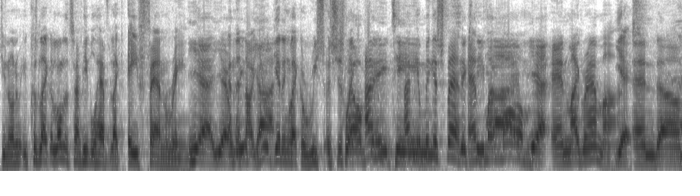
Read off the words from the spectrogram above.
Do you know what I mean? Because like a lot of the time people have like a fan range. Yeah, yeah, And then now you're getting like a res- It's just 12 like to I'm, 18, I'm your biggest fan, and my 65, mom. Yeah, and my grandma. Yes. And um,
